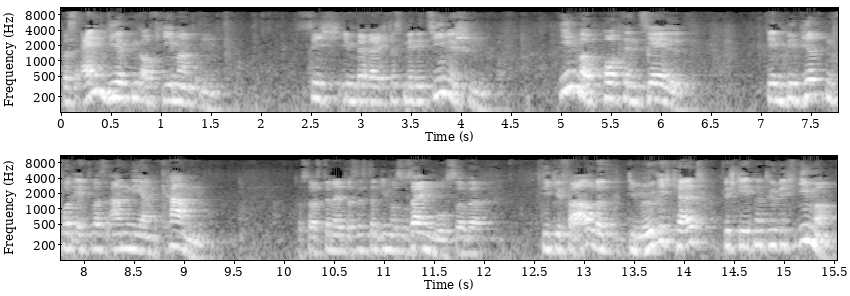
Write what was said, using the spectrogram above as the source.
das Einwirken auf jemanden sich im Bereich des Medizinischen immer potenziell dem Bewirken von etwas annähern kann. Das heißt ja nicht, dass es dann immer so sein muss, aber die Gefahr oder die Möglichkeit besteht natürlich immer.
